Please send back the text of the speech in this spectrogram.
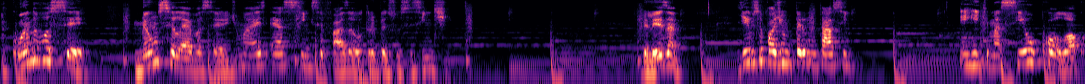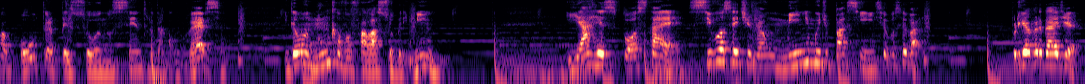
E quando você não se leva a sério demais, é assim que você faz a outra pessoa se sentir. Beleza? E aí você pode me perguntar assim, Henrique, mas se eu coloco a outra pessoa no centro da conversa, então eu nunca vou falar sobre mim? E a resposta é: se você tiver um mínimo de paciência, você vai. Porque a verdade é,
